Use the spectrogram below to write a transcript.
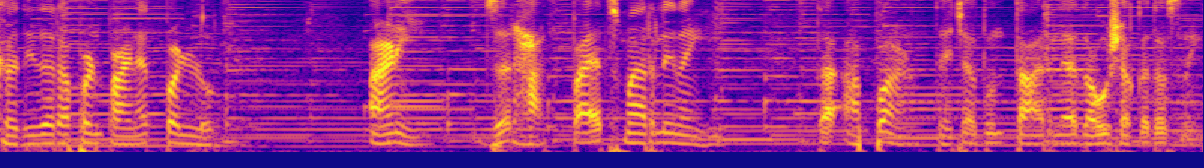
कधी जर आपण पाण्यात पडलो आणि जर हातपायच मारले नाही तर आपण त्याच्यातून तारल्या जाऊ शकतच नाही.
